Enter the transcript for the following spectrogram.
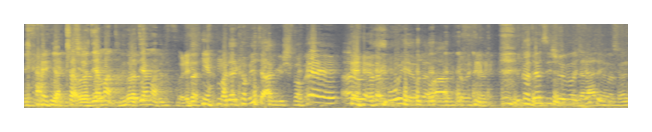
ja, klar, oder Diamant. Oder Diamant. Oder Und dann komme ich da angeschwommen. Hey, hallo, oder Boje oder da. Du kannst selbst nicht schwimmen, aber ich dich mal schon,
